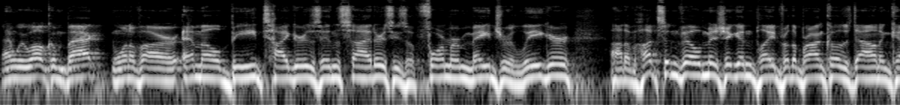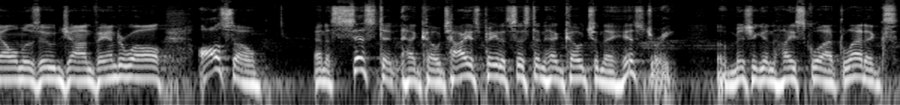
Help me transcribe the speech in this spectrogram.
And we welcome back one of our MLB Tigers insiders. He's a former major leaguer out of Hudsonville, Michigan, played for the Broncos down in Kalamazoo, John Vander Wal. Also, an assistant head coach, highest paid assistant head coach in the history of Michigan high school athletics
